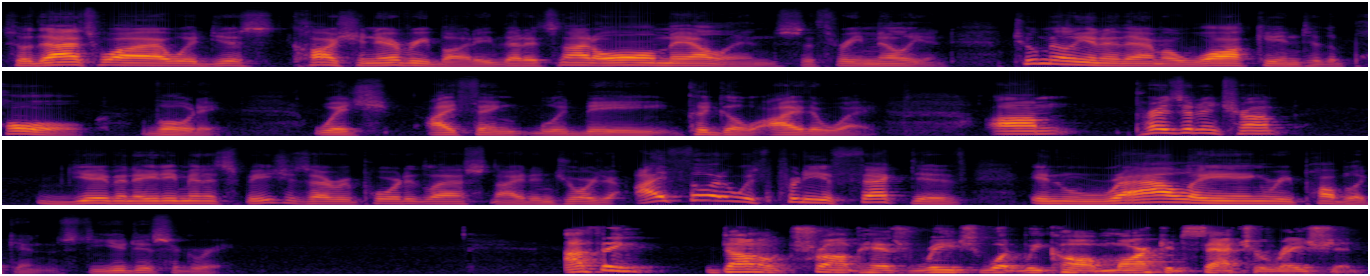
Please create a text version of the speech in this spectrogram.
So that's why I would just caution everybody that it's not all mail ins, the 3 million. 2 million of them are walk into the poll voting, which I think would be, could go either way. Um, President Trump gave an 80 minute speech, as I reported last night in Georgia. I thought it was pretty effective in rallying Republicans. Do you disagree? I think Donald Trump has reached what we call market saturation.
